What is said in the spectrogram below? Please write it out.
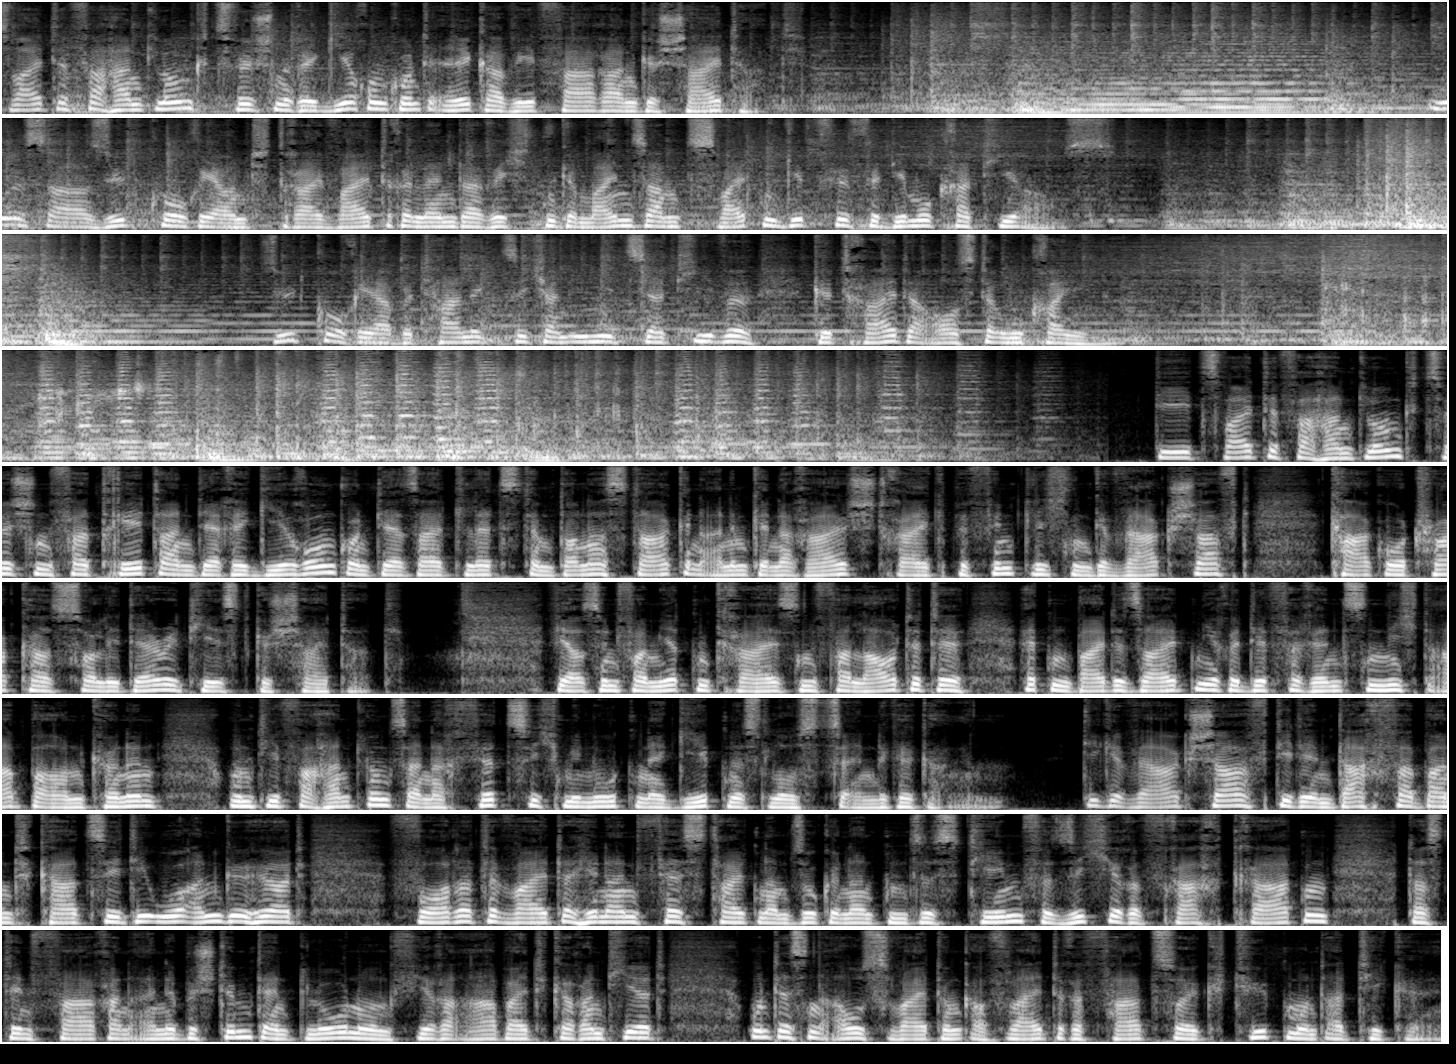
Zweite Verhandlung zwischen Regierung und Lkw-Fahrern gescheitert. USA, Südkorea und drei weitere Länder richten gemeinsam zweiten Gipfel für Demokratie aus. Südkorea beteiligt sich an Initiative Getreide aus der Ukraine. Die zweite Verhandlung zwischen Vertretern der Regierung und der seit letztem Donnerstag in einem Generalstreik befindlichen Gewerkschaft Cargo Truckers Solidarity ist gescheitert. Wie aus informierten Kreisen verlautete, hätten beide Seiten ihre Differenzen nicht abbauen können und die Verhandlung sei nach 40 Minuten ergebnislos zu Ende gegangen. Die Gewerkschaft, die den Dachverband KCDU angehört, forderte weiterhin ein Festhalten am sogenannten System für sichere Frachtraten, das den Fahrern eine bestimmte Entlohnung für ihre Arbeit garantiert und dessen Ausweitung auf weitere Fahrzeugtypen und Artikel.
